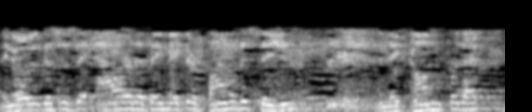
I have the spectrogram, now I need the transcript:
They know that this is the hour that they make their final decision. And they come for that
